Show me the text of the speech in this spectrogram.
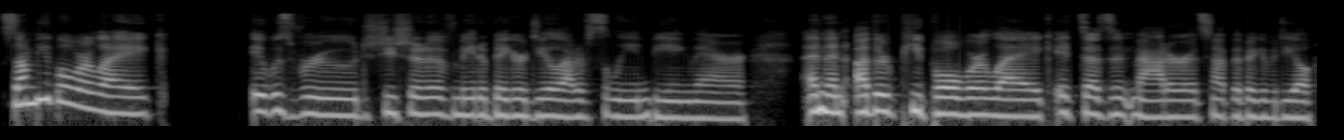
some people were like, it was rude. She should have made a bigger deal out of Celine being there. And then other people were like, it doesn't matter. It's not that big of a deal.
